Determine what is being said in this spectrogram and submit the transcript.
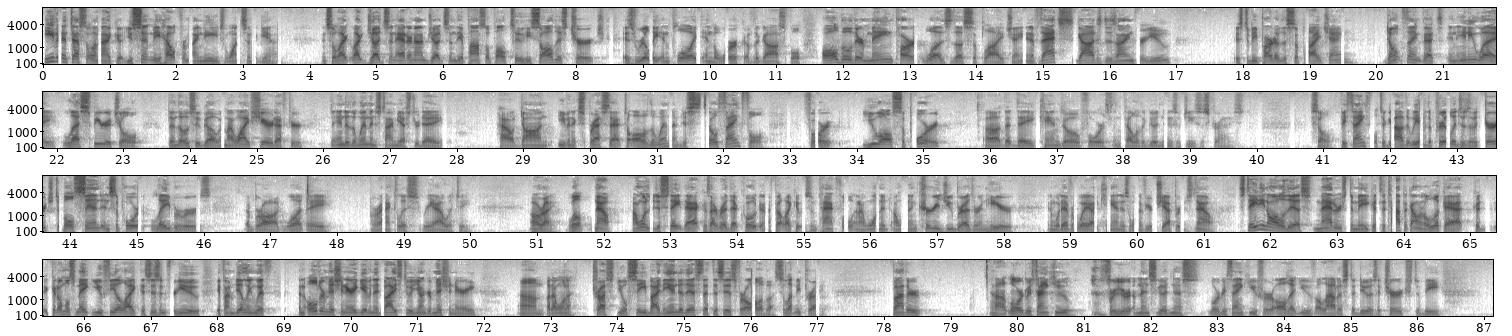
Even in Thessalonica, you sent me help for my needs once and again. And so, like, like Judson, Adoniram Judson, the Apostle Paul too, he saw this church as really employed in the work of the gospel, although their main part was the supply chain. And if that's God's design for you, is to be part of the supply chain, don't think that's in any way less spiritual than those who go. And my wife shared after the end of the women's time yesterday how Don even expressed that to all of the women. Just so thankful for you all support uh, that they can go forth and tell of the good news of Jesus Christ. So be thankful to God that we have the privileges of a church to both send and support laborers abroad. What a miraculous reality. All right. Well, now I wanted to just state that because I read that quote and I felt like it was impactful, and I wanted I want to encourage you, brethren, here in whatever way I can as one of your shepherds. Now, stating all of this matters to me because the topic I want to look at could it could almost make you feel like this isn't for you if I'm dealing with an older missionary giving advice to a younger missionary. Um, but I want to trust you'll see by the end of this that this is for all of us. So let me pray. Father, uh, Lord, we thank you for your immense goodness. Lord, we thank you for all that you've allowed us to do as a church to be,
